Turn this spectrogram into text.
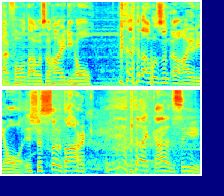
I thought that was a hidey hole. that wasn't a hidey hole. It's just so dark. I can't see.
